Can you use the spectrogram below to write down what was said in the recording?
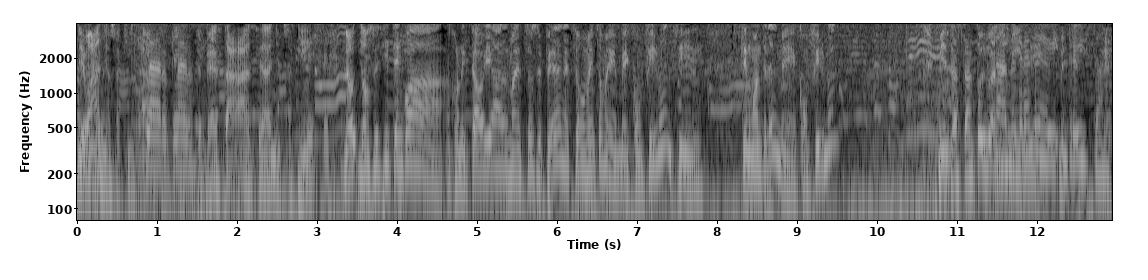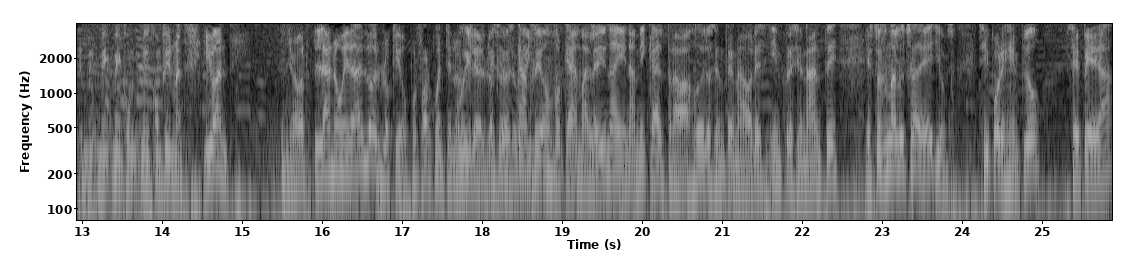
lleva años aquí. Claro, claro. Cepeda está hace años aquí. Sí, sí, sí. No, no sé si tengo a- a conectado ya al maestro Cepeda en este momento, ¿me, me confirman? Si, si tengo a Andrés, ¿me confirman? Mientras tanto, Iván Está dando otra entrevista. eh, Me, me- me con- me confirman. Iván, Señor. la novedad es lo del bloqueo, por favor, cuéntenos. Uy, lo del bloqueo es campeón porque además le dio una dinámica al trabajo de los entrenadores impresionante. Esto es una lucha de ellos. Si, por ejemplo, Cepeda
